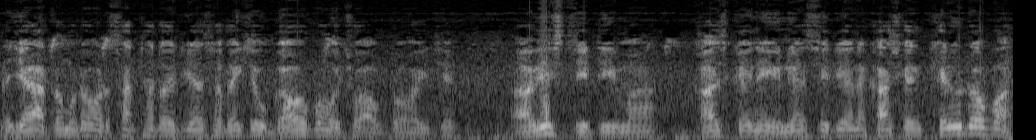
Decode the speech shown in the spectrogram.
અને જ્યારે આટલો મોટો વરસાદ થતો હોય ત્યારે સભય છે, ઉગાવો પણ ઓછો આવતો હોય છે. આવી સ્થિતિમાં ખાસ કરીને યુનિવર્સિટી અને ખાસ કરીને ખેડૂતો પણ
